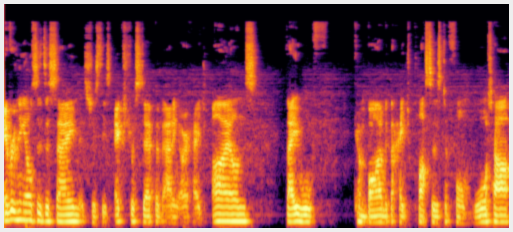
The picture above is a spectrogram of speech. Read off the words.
Everything else is the same, it's just this extra step of adding OH ions. They will combine with the H pluses to form water,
